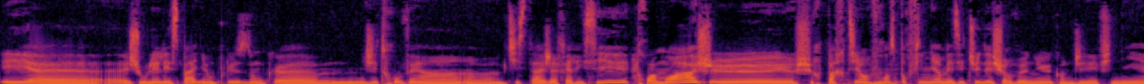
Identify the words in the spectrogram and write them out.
et euh, je voulais l'Espagne en plus, donc euh, j'ai trouvé un, un, petit stage à faire ici. Trois mois, je, je, suis repartie en France pour finir mes études et je suis revenue quand j'ai fini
